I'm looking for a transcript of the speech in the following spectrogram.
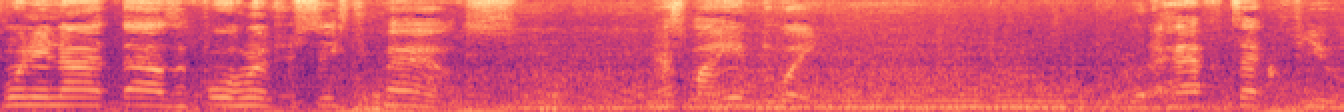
Twenty-nine thousand four hundred sixty pounds. That's my empty weight with a half a tank of fuel.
